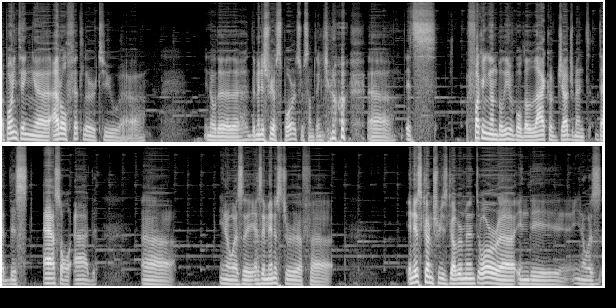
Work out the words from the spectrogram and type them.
appointing uh, Adolf Hitler to, uh, you know, the the Ministry of Sports or something. You know, uh, it's fucking unbelievable the lack of judgment that this asshole had. Uh, you know, as a as a minister of uh, in his country's government or uh, in the you know as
